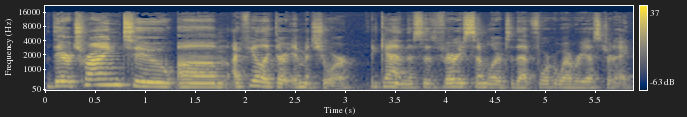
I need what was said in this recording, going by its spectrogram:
they're trying to, um, I feel like they're immature. Again, this is very similar to that for whoever yesterday.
